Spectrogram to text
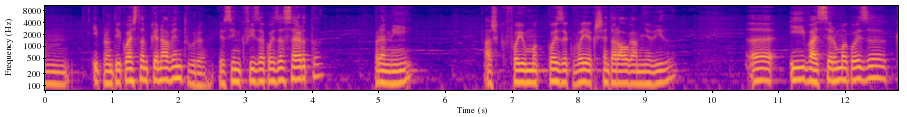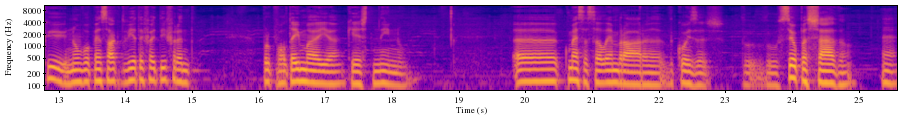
Um, e pronto, e com esta pequena aventura, eu sinto que fiz a coisa certa para mim. Acho que foi uma coisa que veio acrescentar algo à minha vida. Uh, e vai ser uma coisa que não vou pensar que devia ter feito diferente porque volta e meia que este menino uh, começa-se a lembrar ah, de coisas do, do seu passado é,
